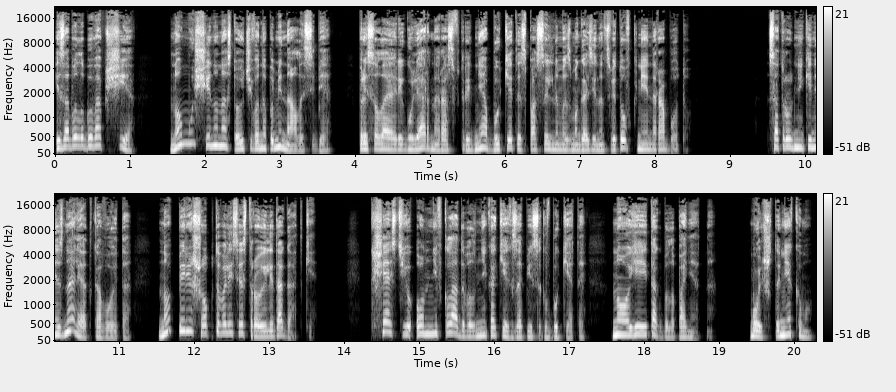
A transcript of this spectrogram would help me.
и забыла бы вообще, но мужчина настойчиво напоминал о себе, присылая регулярно раз в три дня букеты с посыльным из магазина цветов к ней на работу. Сотрудники не знали, от кого это, но перешептывались и строили догадки. К счастью, он не вкладывал никаких записок в букеты, но ей и так было понятно. Больше-то некому.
